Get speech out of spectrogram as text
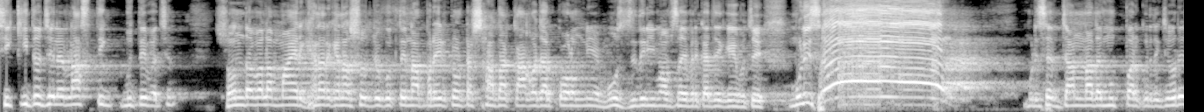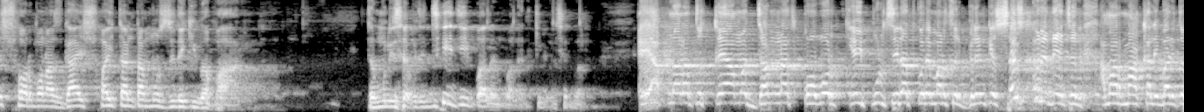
শিক্ষিত ছেলে নাস্তিক বুঝতে পারছেন? সন্ধ্যাবেলা মায়ের ঘেনার ঘেনা সহ্য করতে না পারে এরকম একটা সাদা কাগজ আর কলম নিয়ে মসজিদের ইমাম সাহেবের কাছে গিয়ে বলছে, মুলি সাহেব! মুলি সাহেব জান্নাতে মুখ পার করে দেখছে, ওরে সর্বনাশ, গায়ে শয়তানটা মসজিদে কি ব্যাপার? তো মুলি সাহেব বলছে, জি জি, বলেন বলেন, কি বলছেন বলেন? এই আপনারা তো কেয়ামত জান্নাত কবর এই পুলসিরাত করে মানুষের ব্রেনকে শেষ করে দিয়েছেন। আমার মা খালি বাড়িতে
